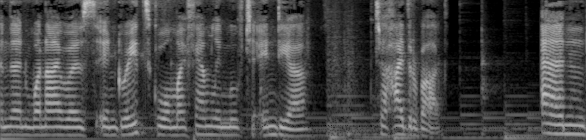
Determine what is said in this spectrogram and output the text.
and then when I was in grade school, my family moved to India, to Hyderabad. And,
